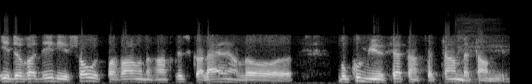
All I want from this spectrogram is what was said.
et de roder les choses pour avoir une rentrée scolaire là, beaucoup mieux faite en septembre, mais tant mieux.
